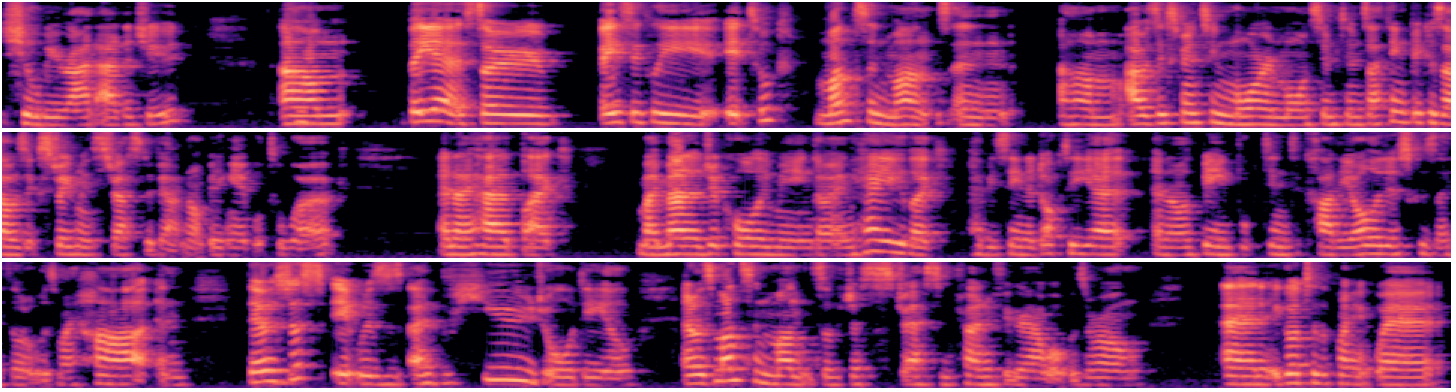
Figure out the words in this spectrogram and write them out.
she'll be right attitude. Um, but yeah, so basically, it took months and months, and um, I was experiencing more and more symptoms. I think because I was extremely stressed about not being able to work, and I had like my manager calling me and going, "Hey, like, have you seen a doctor yet?" And I was being booked into cardiologist because they thought it was my heart, and there was just it was a huge ordeal, and it was months and months of just stress and trying to figure out what was wrong. And it got to the point where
